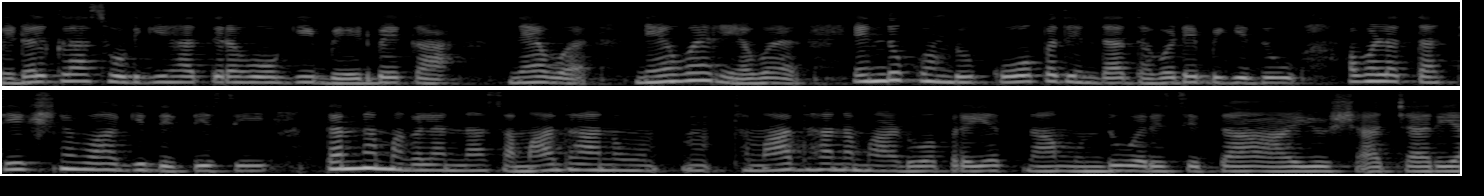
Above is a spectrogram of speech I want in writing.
ಮಿಡಲ್ ಕ್ಲಾಸ್ ಹುಡುಗಿ ಹತ್ತಿರ ಹೋಗಿ ಬೇಡಬೇಕಾ? ನೆವರ್ ನೆವರ್ ಎವರ್ ಎಂದುಕೊಂಡು ಕೋಪದಿಂದ ದವಡೆ ಬಿಗಿದು ಅವಳತ್ತ ತೀಕ್ಷ್ಣವಾಗಿ ದಿಟ್ಟಿಸಿ ತನ್ನ ಮಗಳನ್ನು ಸಮಾಧಾನ ಸಮಾಧಾನ ಮಾಡುವ ಪ್ರಯತ್ನ ಮುಂದುವರಿಸಿದ್ದ ಆಯುಷ್ ಆಚಾರ್ಯ.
